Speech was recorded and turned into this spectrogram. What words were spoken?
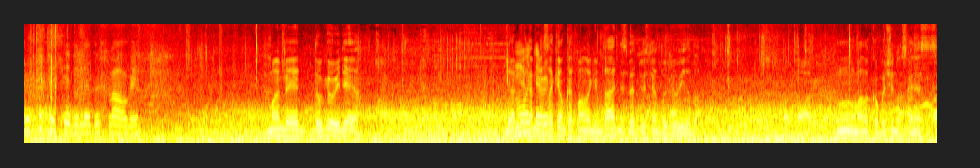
Kaip tu čia sėdi ledus valgai. Man beje daugiau įdėjo. Dar niekam nesakėm, kad mano gimtadienis, bet vis vien daugiau įdeda. Mm, mano kapučinos skanesnis.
